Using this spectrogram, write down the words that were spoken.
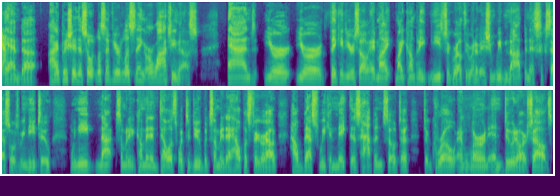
Yeah. and uh, i appreciate this. So listen if you're listening or watching us and you're you're thinking to yourself hey my my company needs to grow through innovation we've not been as successful as we need to we need not somebody to come in and tell us what to do but somebody to help us figure out how best we can make this happen so to to grow and learn and do it ourselves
